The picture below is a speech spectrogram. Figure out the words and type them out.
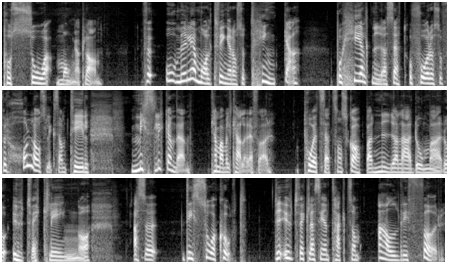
På så många plan. För omöjliga mål tvingar oss att tänka på helt nya sätt och får oss att förhålla oss liksom till misslyckanden, kan man väl kalla det för, på ett sätt som skapar nya lärdomar och utveckling. Och, alltså, det är så coolt. Vi utvecklas i en takt som aldrig förr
